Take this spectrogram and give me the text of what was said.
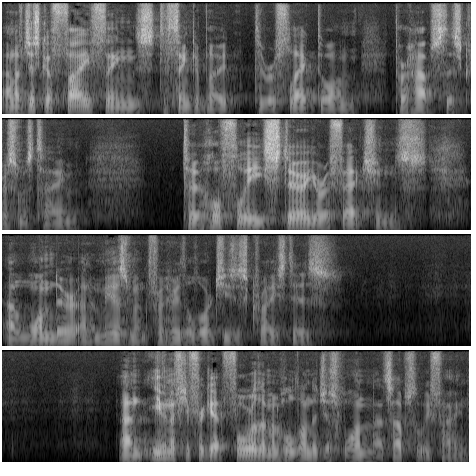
And I've just got five things to think about, to reflect on, perhaps this Christmas time, to hopefully stir your affections and wonder and amazement for who the Lord Jesus Christ is. And even if you forget four of them and hold on to just one, that's absolutely fine.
